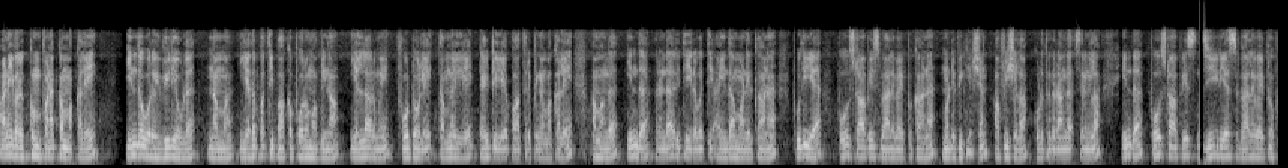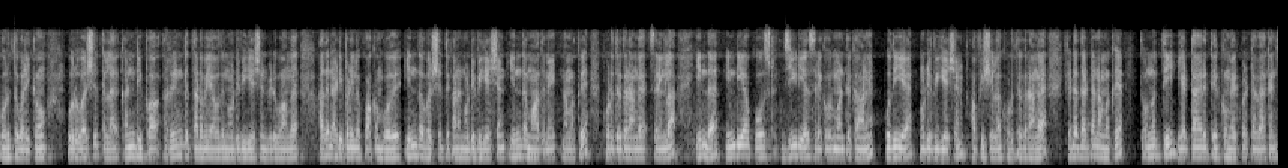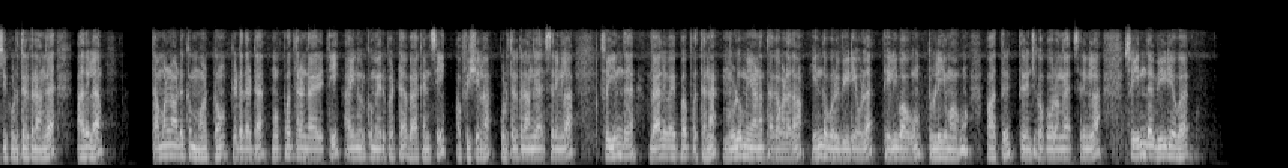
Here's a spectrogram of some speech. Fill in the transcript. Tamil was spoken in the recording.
அனைவருக்கும் வணக்கம் மக்களே. இந்த ஒரு வீடியோவில் நம்ம எதை பற்றி பார்க்க போகிறோம் அப்படின்னா எல்லாருமே ஃபோட்டோலே தமிழ்லே டைட்டிலே பார்த்துருப்பீங்க மக்களே. ஆமாங்க இந்த ரெண்டாயிரத்தி இருபத்தி ஐந்தாம் ஆண்டிற்கான புதிய போஸ்ட் ஆஃபீஸ் வேலைவாய்ப்புக்கான நோட்டிஃபிகேஷன் அஃபிஷியலாக கொடுத்துருக்குறாங்க. சரிங்களா? இந்த போஸ்ட் ஆஃபீஸ் ஜிடிஎஸ் வேலைவாய்ப்பை பொறுத்த வரைக்கும் ஒரு வருஷத்தில் கண்டிப்பாக ரெண்டு தடவையாவது நோட்டிஃபிகேஷன் விடுவாங்க. அதன் அடிப்படையில் பார்க்கும்போது இந்த வருஷத்துக்கான நோட்டிஃபிகேஷன் இந்த மாதமே நமக்கு கொடுத்துருக்குறாங்க. சரிங்களா? இந்த இந்தியா போஸ்ட் ஜிடிஎஸ் ரெக்ரூட்மெண்ட்டுக்கான புதிய நோட்டிஃபிகேஷன் அஃபிஷியலாக கொடுத்துருக்குறாங்க. கிட்டத்தட்ட நமக்கு தொண்ணூத்தி எட்டாயிரத்திற்கும் மேற்பட்ட வேகன்சி கொடுத்திருக்கிறாங்க. அதுல தமிழ்நாடுக்கு மட்டும் கிட்டத்தட்ட முப்பத்தி ரெண்டாயிரத்தி ஐநூறுக்கும் மேற்பட்ட வேகன்சி அஃபிஷியலாக கொடுத்துருக்குறாங்க. சரிங்களா? ஸோ இந்த வேலைவாய்ப்பை பத்தின முழுமையான தகவலை தான் இந்த ஒரு வீடியோவில் தெளிவாகவும் துல்லியமாகவும் பார்த்து தெரிஞ்சுக்க போறோங்க. சரிங்களா? ஸோ இந்த வீடியோவை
